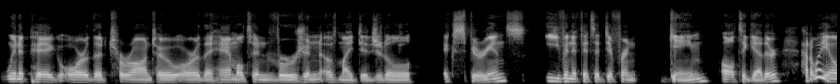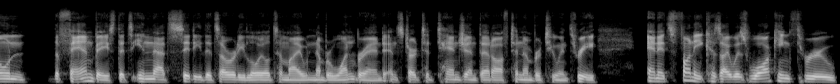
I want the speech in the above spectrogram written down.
Winnipeg or the Toronto or the Hamilton version of my digital experience, even if it's a different game altogether, how do I own the fan base that's in that city that's already loyal to my number one brand and start to tangent that off to number two and three? And it's funny because I was walking through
